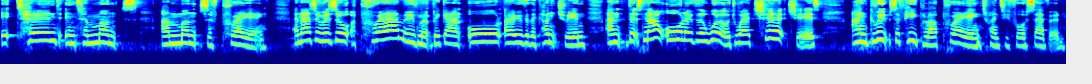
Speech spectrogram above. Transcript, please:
it turned into months and months of praying. And as a result, a prayer movement began all over the country and, and that's now all over the world where churches and groups of people are praying 24 7.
